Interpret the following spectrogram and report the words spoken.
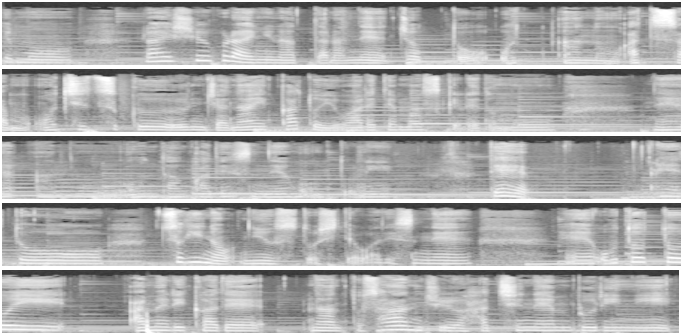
でも来週ぐらいになったらねちょっとあの暑さも落ち着くんじゃないかと言われてますけれどもねあの温暖化ですね本当に。でえーと、次のニュースとしてはですね、えー、おとといアメリカでなんと38年ぶりに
